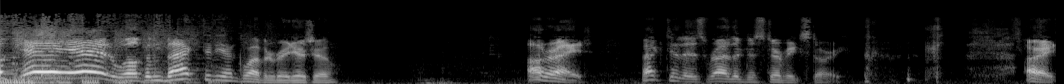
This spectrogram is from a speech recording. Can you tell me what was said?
Okay, and welcome back to the Uncooperative Radio Show. All right, back to this rather disturbing story. All right.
